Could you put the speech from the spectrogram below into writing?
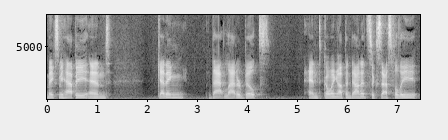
makes me happy. And getting that ladder built and going up and down it successfully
